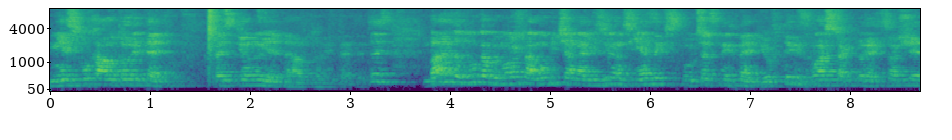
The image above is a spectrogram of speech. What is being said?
nie słucha autorytetów, kwestionuje te autorytety. To jest bardzo długo by można mówić, analizując język współczesnych mediów, tych zwłaszcza, które chcą się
